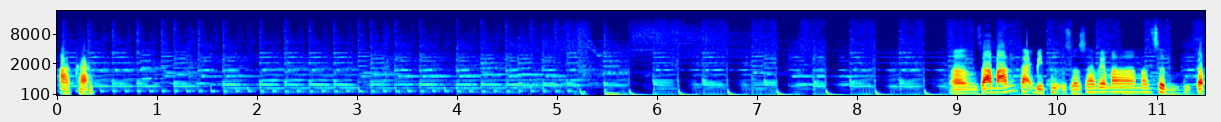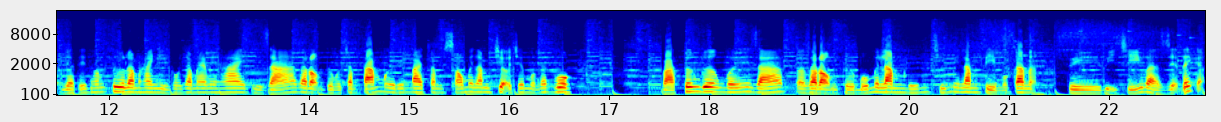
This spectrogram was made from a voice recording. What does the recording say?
Arcade. À, giá bán tại biệt thự The Savia Mansion thì cập nhật đến tháng 4 năm 2022 thì giá dao động từ 180 đến 365 triệu trên một mét vuông và tương đương với giá dao động từ 45 đến 95 tỷ một căn ạ, tùy vị trí và diện tích ạ.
